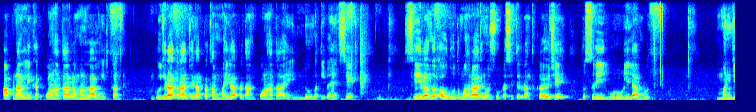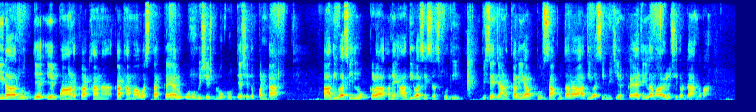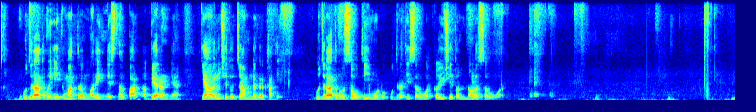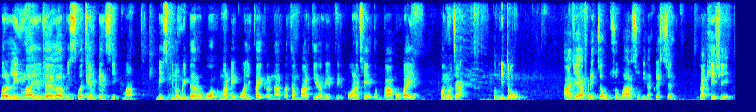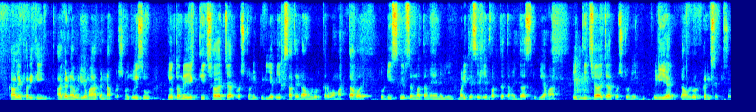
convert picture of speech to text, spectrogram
આપનાર લેખક કોણ હતા? રમણલાલ નીલકંઠ. ગુજરાત રાજ્યના પ્રથમ મહિલા પ્રધાન કોણ હતા? ઇન્દુમતીબહેન શેઠ. શ્રીરંગ અવધૂત મહારાજનો સુપ્રસિદ્ધ ગ્રંથ કયો છે? તો શ્રી ગુરુ લીલામૃત. મંજીરા નૃત્ય એ ભાણ કાંઠાના કાંઠામાં વસતા કયા લોકોનું વિશિષ્ટ લોકનૃત્ય છે તો પંડાર. આદિવાસી લોકકળા અને આદિવાસી સંસ્કૃતિ વિશે જાણકારી આપતું સાપુતારા આદિવાસી મ્યુઝિયમ કયા જિલ્લામાં આવેલું છે તો ડાંગમાં. ગુજરાતનું એકમાત્ર મરીન નેશનલ પાર્ક અભયારણ્ય ક્યાં આવેલું છે તો જામનગર ખાતે. ગુજરાતનું સૌથી મોટું કુદરતી સરોવર કયું છે તો નળ સરોવર. બર્લિનમાં યોજાયેલા વિશ્વ ચેમ્પિયનશિપમાં વીસ કિલોમીટર વોક માટે ક્વોલિફાય કરનાર પ્રથમ ભારતીય રમતવીર કોણ છે? તો બાબુભાઈ પનોચા. તો મિત્રો, આજે આપણે ચૌદસો બાર સુધીના ક્વેશ્ચન રાખીએ છીએ. કાલે ફરીથી આગળના વિડીયોમાં આગળના પ્રશ્નો જોઈશું. જો તમે એકથી છ હજાર પ્રશ્નોની પીડીએફ એક સાથે ડાઉનલોડ કરવા માગતા હોય, તો ડિસ્ક્રિપ્શનમાં તમે એની લિંક મળી જશે જે ફક્ત તમે દસ રૂપિયામાં એકથી છ હજાર પ્રશ્નોની પીડીએફ ડાઉનલોડ કરી શકીશો.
